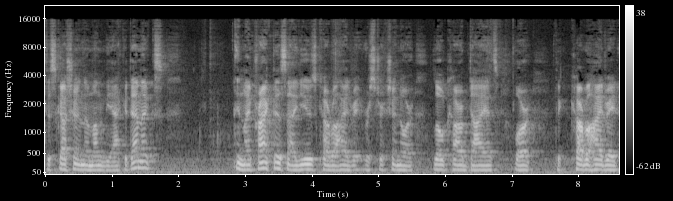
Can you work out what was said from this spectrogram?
discussion among the academics. In my practice, I use carbohydrate restriction or low carb diets or the carbohydrate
